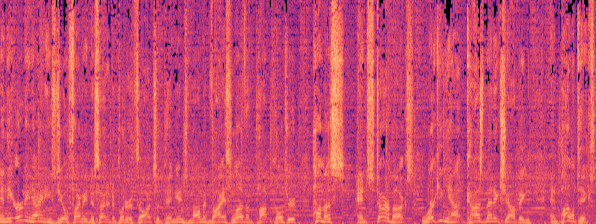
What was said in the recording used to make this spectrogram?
In the early 90s, Jill finally decided to put her thoughts, opinions, mom advice, love of pop culture, hummus, and Starbucks, working out, cosmetic shopping, and politics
